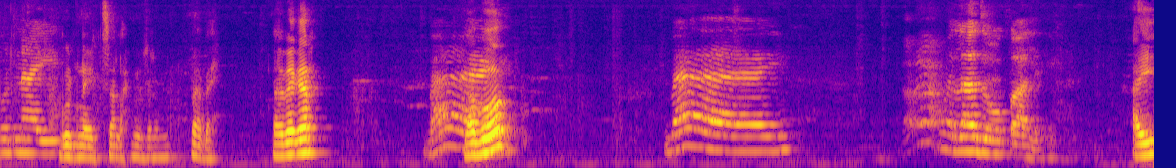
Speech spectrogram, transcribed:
गुड नाईट गुड नाईट चला मित्रांनो. Bye bye. बाय बाय कर बाय बाबू. बाय मला झोप आले. आई.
